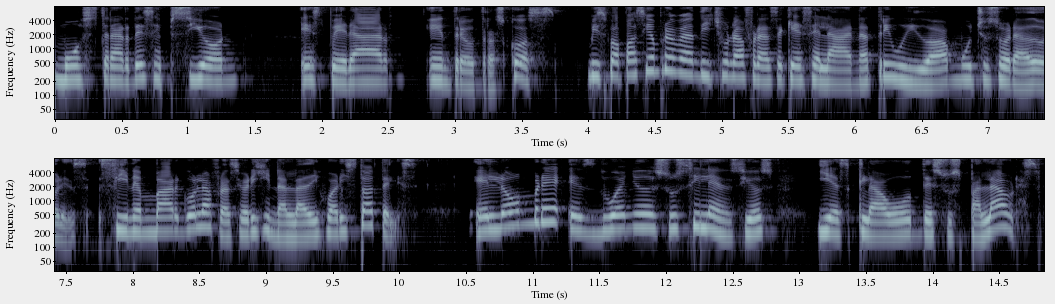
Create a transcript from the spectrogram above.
mostrar decepción, esperar, entre otras cosas. Mis papás siempre me han dicho una frase que se la han atribuido a muchos oradores. Sin embargo, la frase original la dijo Aristóteles. El hombre es dueño de sus silencios y esclavo de sus palabras.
